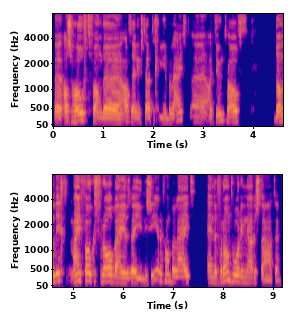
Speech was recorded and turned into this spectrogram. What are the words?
uh, als hoofd van de afdeling strategie en beleid, uh, adjunct dan ligt mijn focus vooral bij het realiseren van beleid en de verantwoording naar de staten.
